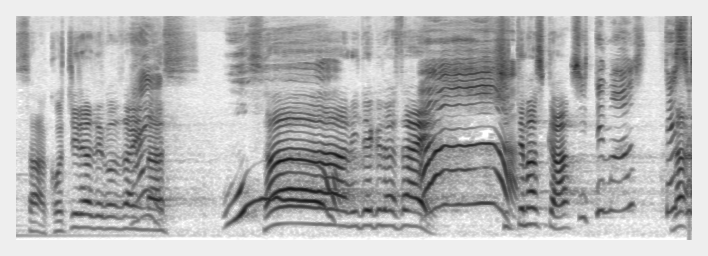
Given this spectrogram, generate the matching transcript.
さあこちらでございます、おおさあ見てください。知ってますか？知ってます。テスなラ。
